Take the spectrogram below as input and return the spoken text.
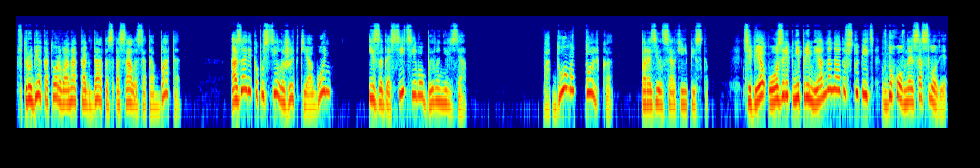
в трубе которого она когда-то спасалась от аббата, Азарик опустила жидкий огонь, и загасить его было нельзя. «Подумать только!» — поразился архиепископ. «Тебе, Озрик, непременно надо вступить в духовное сословие.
